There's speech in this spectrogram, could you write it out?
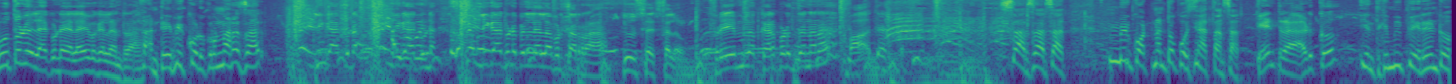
కూతుళ్ళు లేకుండా ఎలా ఇవ్వగలను రా అంటే మీకు కొడుకున్నారా సార్? పెళ్ళి కాకుండా పెళ్ళి కాకుండా పెళ్ళి కాకుండా పిల్లలు ఎలా పుడతారు యూస్లెస్ ఫెలో ఫ్రేమ్లో కనపడుతున్నానా? బాగా. Sir sir sir. మీరు కొట్టనంటూ క్వశ్చన్ వేస్తాను సార్. ఏంట్రా అడుక్కో? ఇంతకీ మీ పేరేంటో?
